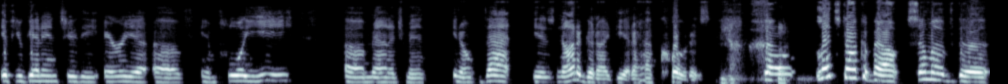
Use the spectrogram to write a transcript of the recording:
if you get into the area of employee uh, management, you know, that is not a good idea to have quotas. Yeah. so let's talk about some of the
